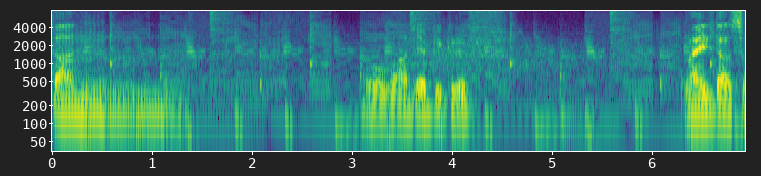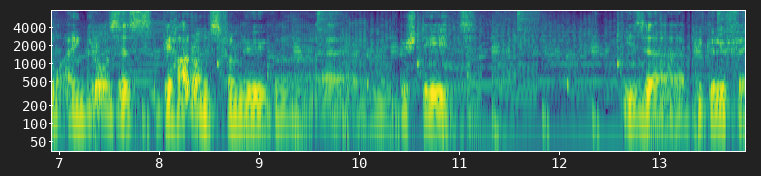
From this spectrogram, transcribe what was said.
dann, wo war der Begriff? Weil da so ein großes Beharrungsvermögen äh, besteht, dieser Begriffe.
